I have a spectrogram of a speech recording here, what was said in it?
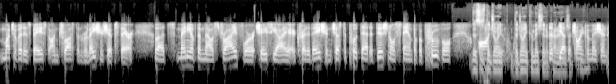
much of it is based on trust and relationships there. But many of them now strive for JCI accreditation just to put that additional stamp of approval. This is the joint the Joint Commission accreditation. The, yeah, the Joint Commission.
